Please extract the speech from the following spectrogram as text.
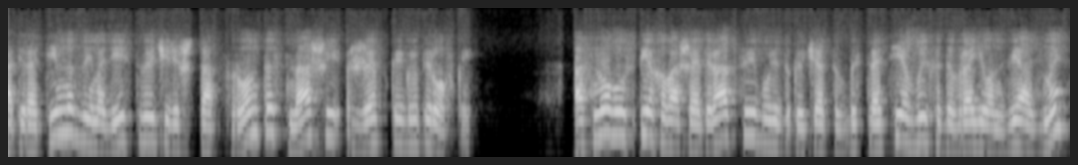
оперативно взаимодействуя через штаб фронта с нашей Ржевской группировкой. Основа успеха вашей операции будет заключаться в быстроте выхода в район Вязьмы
